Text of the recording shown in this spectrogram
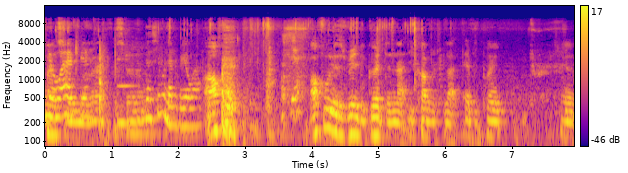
Your wife, my yeah. life, No, she would never be your wife. I thought, Yeah. I thought it really good and that you covered like every point. Yeah.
